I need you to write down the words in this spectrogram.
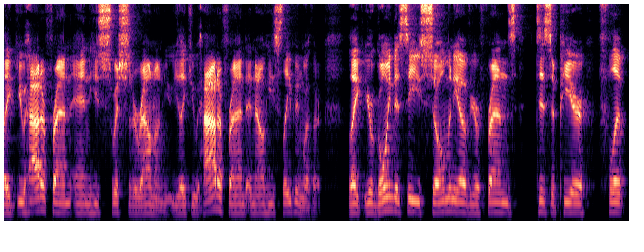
Like you had a friend and he switched it around on you. Like you had a friend and now he's sleeping with her. Like you're going to see so many of your friends disappear, flip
